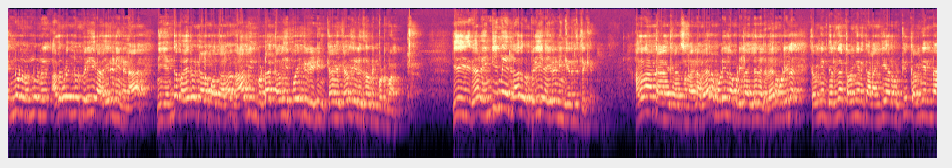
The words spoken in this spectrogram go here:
இன்னொன்று இன்னொன்று அதை விட இன்னொரு பெரிய ஐரணி என்னென்னா நீங்கள் எந்த பயோடேட்டாவில் பார்த்தாலும் ஹாபின்னு போட்டால் கவிதை போயிட்டு ரீட்டிங் கவி கவிதை எழுது அப்படின்னு போட்டுப்பாங்க இது இது வேற எங்கேயுமே இல்லாத ஒரு பெரிய ஐரணி இங்கே இருந்துட்டுருக்கு அதை தான் க க- ஏன்னா வேறு மொழியில் அப்படிலாம் இல்லவே இல்லை. வேறு மொழியில் கவிஞன் தெரிஞ்சால் கவிஞனுக்கான அங்கீகாரம் இருக்குது கவிஞன்னா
